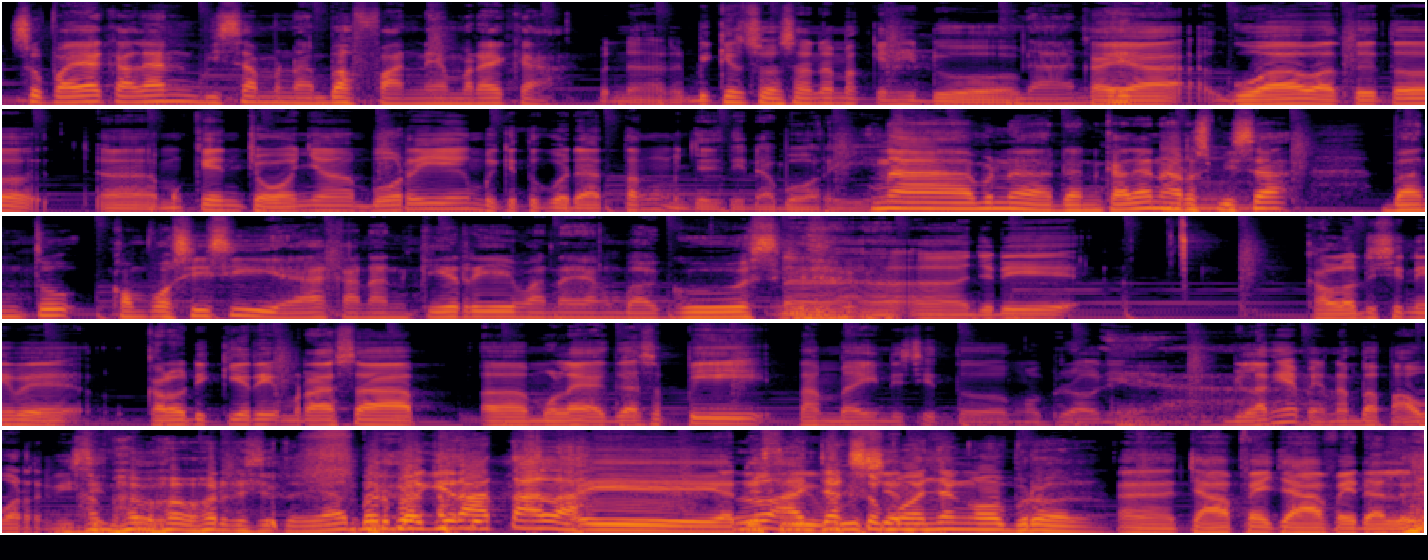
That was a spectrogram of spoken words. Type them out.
supaya kalian bisa menambah funnya mereka. Benar, bikin suasana makin hidup. Dan Kayak gua waktu itu eh, mungkin cowoknya boring, begitu gua datang menjadi tidak boring. Nah, benar dan kalian harus Hmm. bisa bantu komposisi ya, kanan kiri mana yang bagus Nah, gitu. eh, eh, jadi kalau di sini kalau di kiri merasa eh, mulai agak sepi, tambahin di situ ngobrolnya. Iya. Bilangnya apa? ya? Nambah power di situ. Tambah power di situ ya, berbagi rata lah. Iya, Lu ajak semuanya ngobrol. Eh, capek-capek dah lu.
